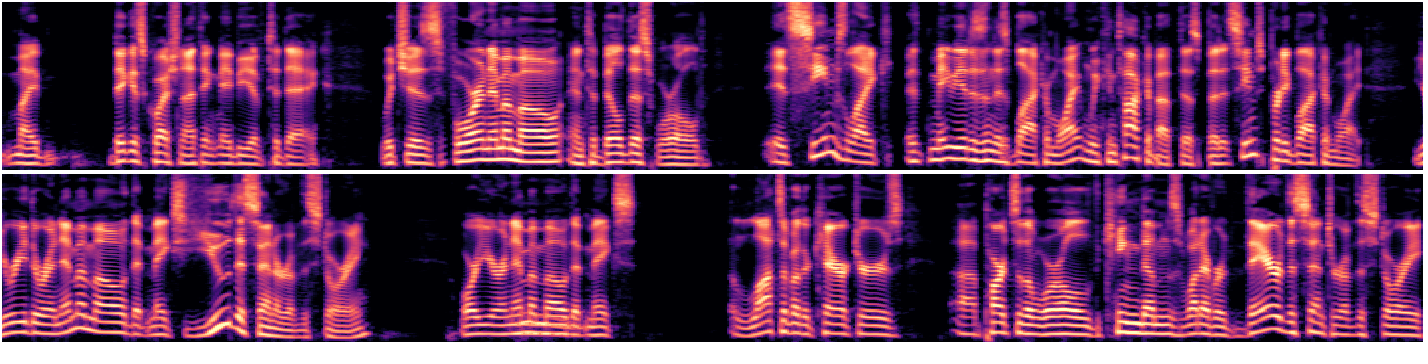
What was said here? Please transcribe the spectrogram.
my biggest question, I think, maybe of today, which is for an MMO and to build this world. It seems like it, maybe it isn't as black and white, and we can talk about this, but it seems pretty black and white. You're either an MMO that makes you the center of the story, or you're an MMO that makes lots of other characters, uh, parts of the world, kingdoms, whatever. They're the center of the story,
